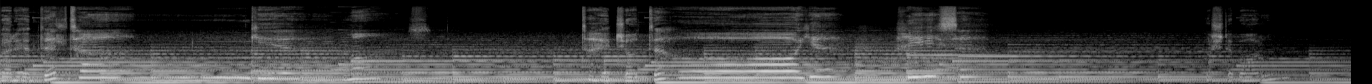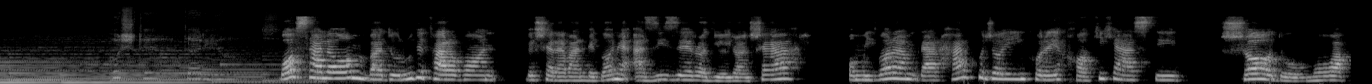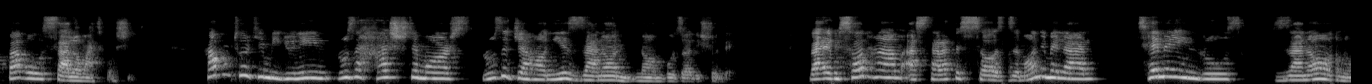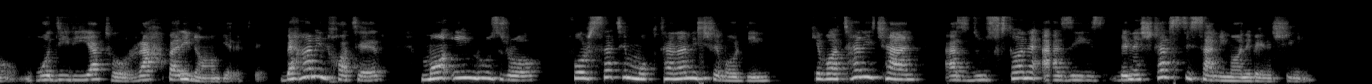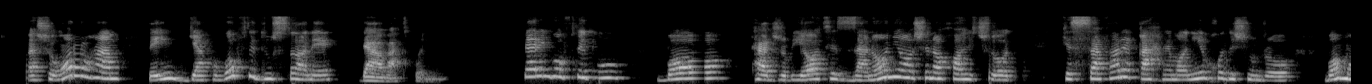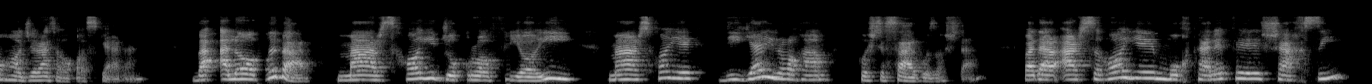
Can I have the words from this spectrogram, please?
اونور دلتنگی ماست. ته جاده های خیسه پشت بارون پشت دریاست. با سلام و درود فراوان به شنوندگان عزیز رادیو ایران شهر. امیدوارم در هر کجای این کره خاکی که هستید شاد و موفق و سلامت باشید. همونطور که می‌دونین روز 8 مارس روز جهانی زنان نامگذاری شده و امسال هم از طرف سازمان ملل تم این روز زنان و مدیریت و رهبری نام گرفته. به همین خاطر ما این روز رو فرصت مقتنمی شمردیم که با تنی چند از دوستان عزیز به نشستی صمیمانه بنشینیم و شما رو هم به این گپ و گفت دوستانه دعوت کنیم. در این گفتگو با تجربیات زنانی آشنا خواهید شد که سفر قهرمانی خودشون رو با مهاجرت آغاز کردند و علاوه بر مرزهای جغرافیایی مرزهای دیگری را هم پشت سر گذاشتند و در عرصه های مختلف شخصی،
